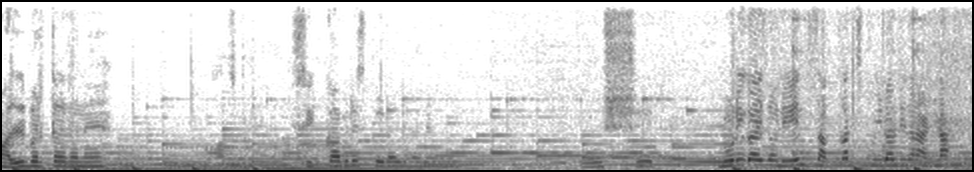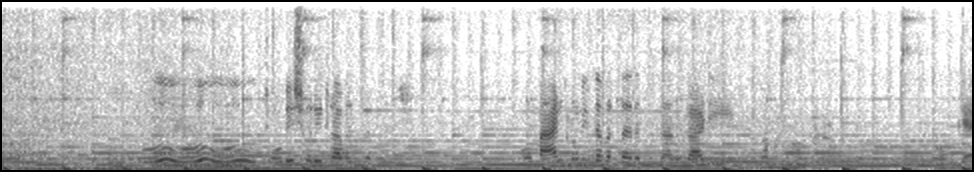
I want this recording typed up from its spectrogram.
ಅಲ್ಲಿ ಬರ್ತಾ ಇದ್ದಾನೆ. ಸಿಕ್ಕಾಬಿಟ್ಟು ಸ್ಪೀಡಲ್ಲಿ ಇದ್ದಾನೆ ಓ ಶೀಟ್ ನೋಡಿ ಗಾಯ್ಸ್ ಅವ್ನು ಏನು ಸಖತ್ ಸ್ಪೀಡಲ್ಲಿ ಇದ್ದಾನೆ ಅಣ್ಣ. ಓ ಓ ಓ ಚೌಡೇಶ್ವರಿ ಟ್ರಾವೆಲ್ಸ್ ಓ ಮ್ಯಾಂಗ್ಳೂರಿಂದ ಬರ್ತಾ ಇದೆ ಪುಟ್ಟ ಅದು ಗಾಡಿ. ಓಕೆ.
